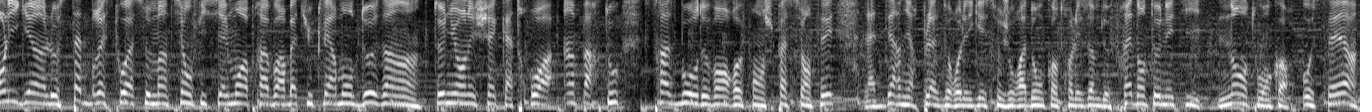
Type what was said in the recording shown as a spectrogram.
En Ligue 1, le Stade Brestois se maintient officiellement après avoir battu Clermont 2 à 1, tenu en échec à 3, 1 partout. Strasbourg devant en revanche patienter. La dernière place de relégué se jouera donc entre les hommes de Fred Antonetti, Nantes ou encore Auxerre.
